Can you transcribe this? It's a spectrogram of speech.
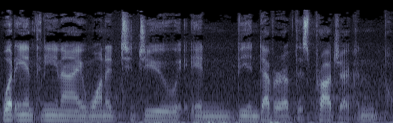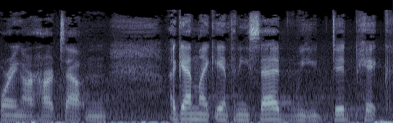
what Anthony and I wanted to do in the endeavor of this project and pouring our hearts out. And again, like Anthony said, we did pick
